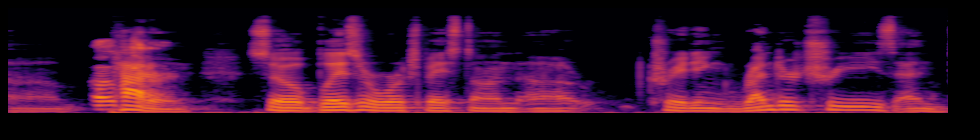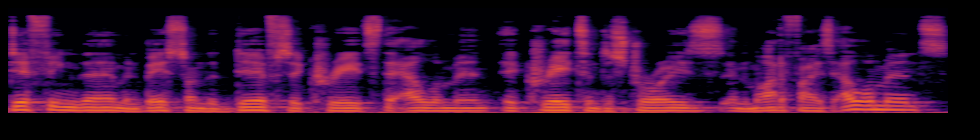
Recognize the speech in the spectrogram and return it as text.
um, okay. pattern. So Blazor works based on uh, creating render trees and diffing them, and based on the diffs, it creates the element. It creates and destroys and modifies elements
